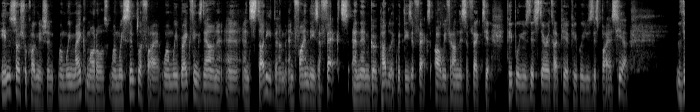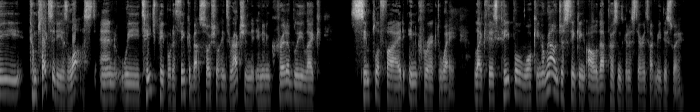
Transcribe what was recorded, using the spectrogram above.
in social cognition when we make models when we simplify when we break things down and, and, study them and find these effects and then go public with these effects. Oh we found this effect here. People use this stereotype here. People use this bias here. The complexity is lost and we teach people to think about social interaction in an incredibly like simplified incorrect way. Like there's people walking around just thinking oh that person's going to stereotype me this way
